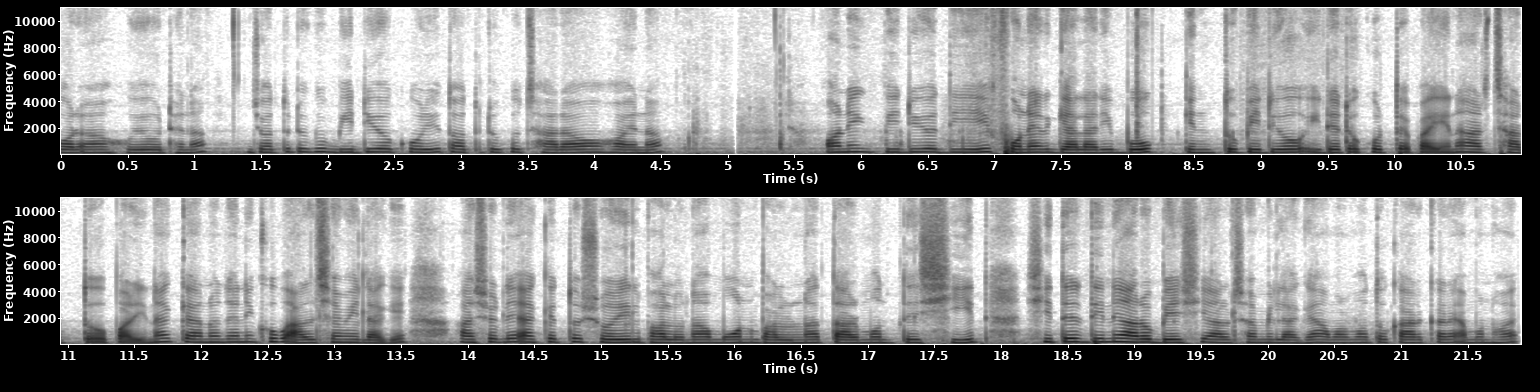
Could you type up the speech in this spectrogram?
করা হয়ে ওঠে না। যতটুকু ভিডিও করি, ততটুকু ছাড়াও হয় না। অনেক ভিডিও দিয়ে ফোনের গ্যালারি বুক কিন্তু ভিডিও এডিটও করতে পারি না আর ছাড়তেও পারি না। কেন জানি খুব আলসামি লাগে। আসলে একে তো শরীর ভালো না, মন ভালো না, তার মধ্যে শীত। শীতের দিনে আরও বেশি আলসামি লাগে, আমার মতো কার কার এমন হয়।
